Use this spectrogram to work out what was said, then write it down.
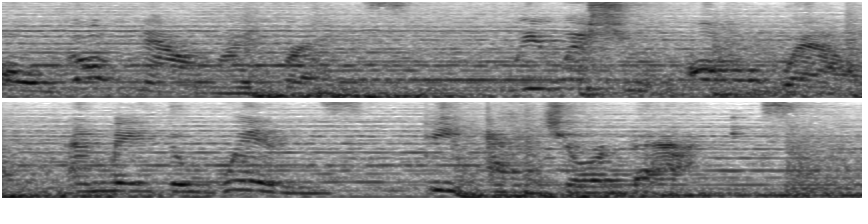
Oh, go now, my friends. We wish you all well, and may the winds be at your backs.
